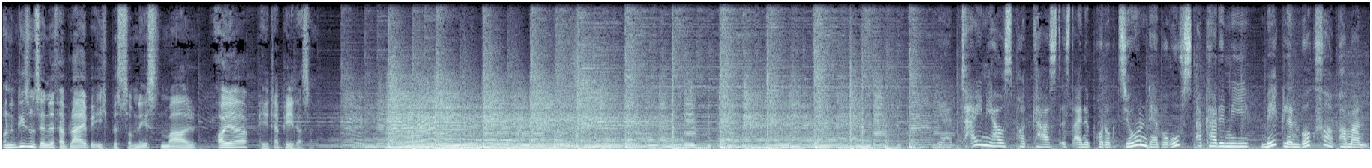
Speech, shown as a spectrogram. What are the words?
Und in diesem Sinne verbleibe ich bis zum nächsten Mal, euer Peter Pedersen. Tiny House Podcast ist eine Produktion der Berufsakademie Mecklenburg-Vorpommern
